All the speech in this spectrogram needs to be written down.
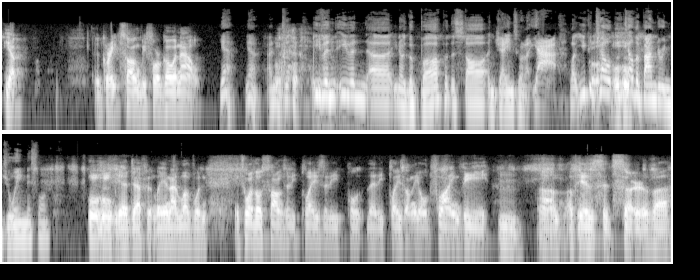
Yep. A great song before going out. Yeah, yeah, and even even uh, you know the burp at the start and James going like, "Yeah," like you can tell you can tell the band are enjoying this one. hmm Yeah, definitely. And I love when it's one of those songs that he plays that he pull, that he plays on the old Flying V Mm. um, of his. It's sort of uh,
